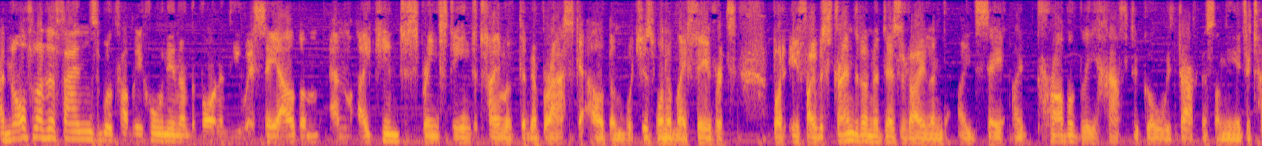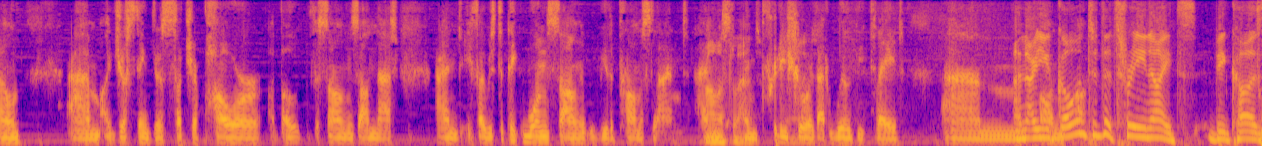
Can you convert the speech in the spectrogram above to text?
An awful lot of fans will probably hone in on the Born in the USA album. Um, I came to Springsteen the time of the Nebraska album, which is one of my favorites. But if I was stranded on a desert island, I'd say I'd probably have to go with Darkness on the Edge of Town. Um, I just think there's such a power about the songs on that. And if I was to pick one song, it would be The Promised Land. And Promised Land. I'm pretty sure that will be played. Um, And are you on- going on- to the three nights because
